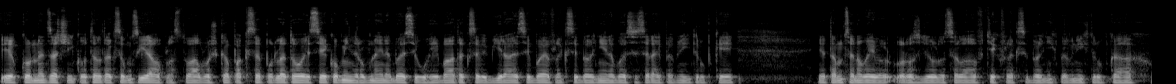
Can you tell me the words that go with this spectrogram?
je kondenzační kotel, tak se musí dávat plastová vložka, pak se podle toho, jestli je komín rovnej nebo jestli uhybá, tak se vybírá, jestli bude flexibilní nebo jestli se dají pevné trubky. Je tam cenový rozdíl docela v těch flexibilních pevných trubkách.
